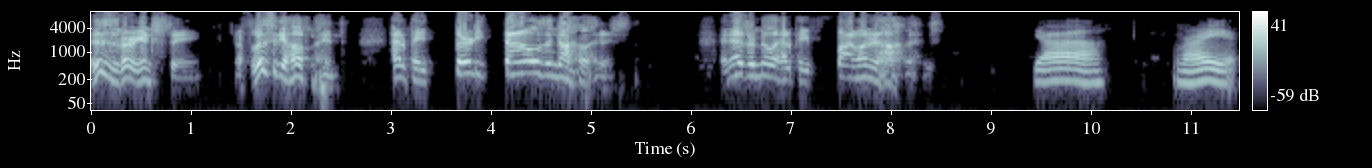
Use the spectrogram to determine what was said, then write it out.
this is very interesting. Now, Felicity Huffman had to pay thirty thousand dollars, and Ezra Miller had to pay five hundred dollars. Yeah, right.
